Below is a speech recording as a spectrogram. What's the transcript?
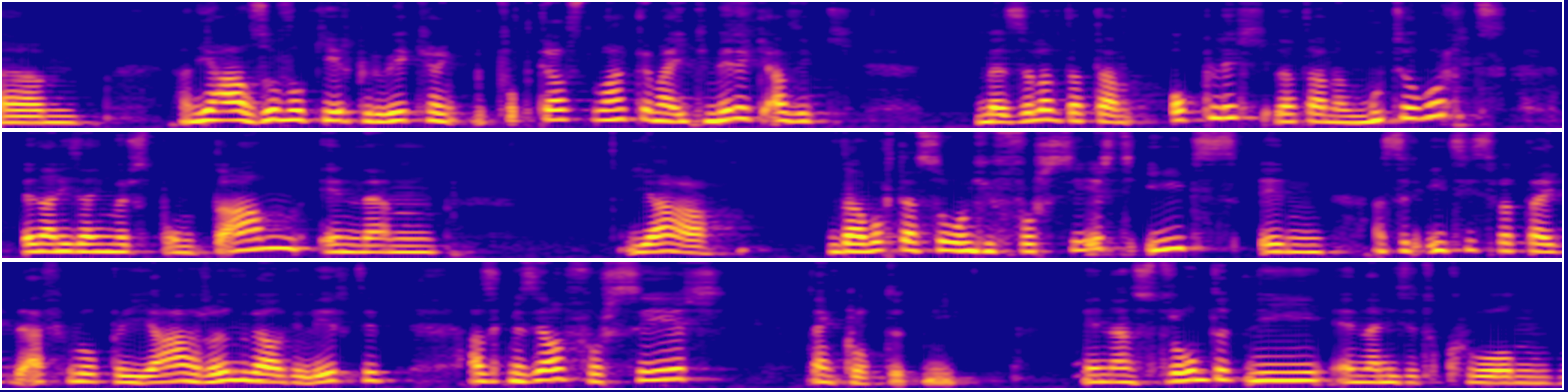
Um, van ja, zoveel keer per week ga ik de podcast maken, maar ik merk als ik mezelf dat dan opleg, dat dat een moeten wordt. En dan is dat niet meer spontaan. En dan, ja, dan wordt dat zo'n geforceerd iets. En als er iets is wat ik de afgelopen jaren wel geleerd heb, als ik mezelf forceer, dan klopt het niet. En dan stroomt het niet, en dan is het ook gewoon,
